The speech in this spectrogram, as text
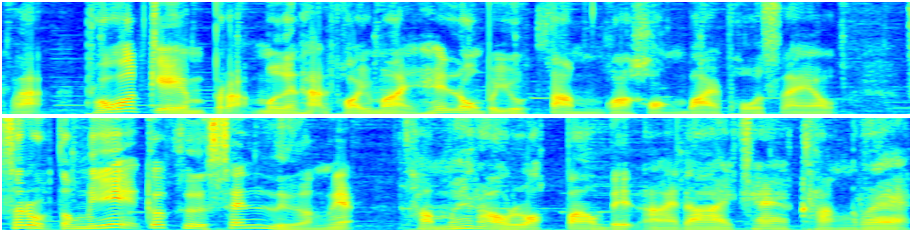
กละ เพราะว่าเกมประเมินฮาร์ดพอยต์ใหม่ให้ลงไปอยู่ต่ำกว่าของบายโพสแล้ว สรุปตรงนี้ก็คือเส้นเหลืองเนี่ยทำให้เราล็อกเป้าเดดไอได้แค่ครั้งแรก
